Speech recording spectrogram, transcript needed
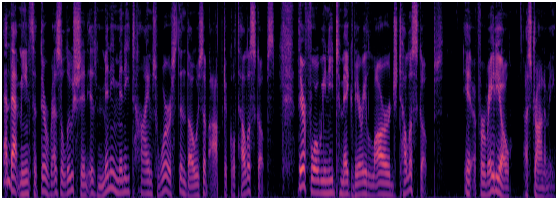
And that means that their resolution is many, many times worse than those of optical telescopes. Therefore, we need to make very large telescopes eh, for radio astronomy.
